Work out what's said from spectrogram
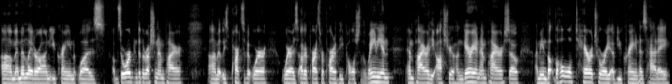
Um, and then later on, Ukraine was absorbed into the Russian Empire. Um, at least parts of it were, whereas other parts were part of the Polish Lithuanian Empire, the Austro Hungarian Empire. So, I mean, the, the whole territory of Ukraine has had a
